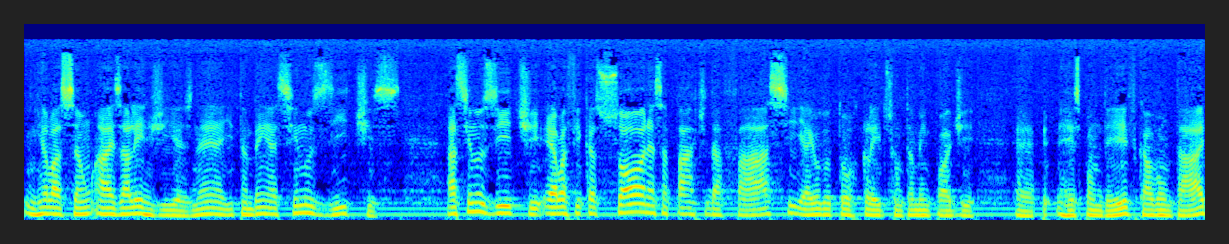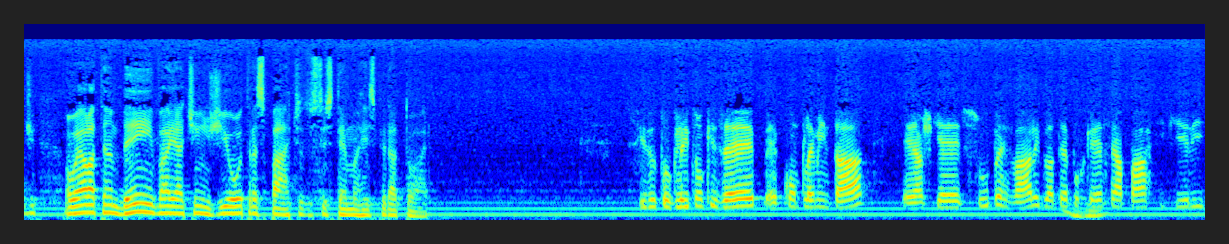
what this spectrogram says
em relação às alergias, né? E também às sinusites. A sinusite, ela fica só nessa parte da face, e aí o Dr. Cleidson também pode é, responder, ficar à vontade, ou ela também vai atingir outras partes do sistema respiratório? Se o Dr. Cleiton quiser é, complementar, é, acho que é super válido, até porque essa é a parte que ele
